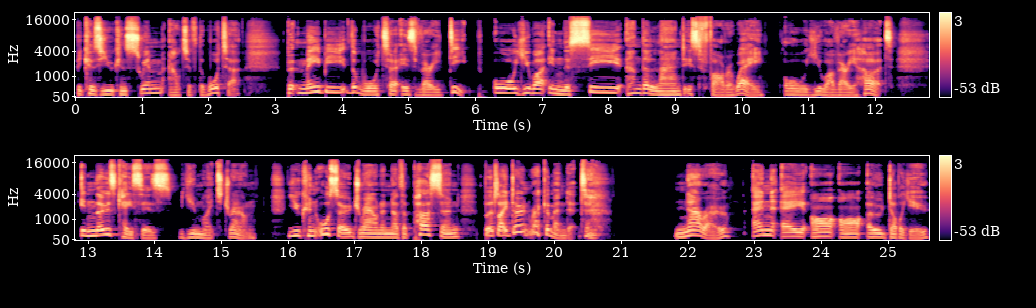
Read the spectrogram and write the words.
because you can swim out of the water. But maybe the water is very deep, or you are in the sea and the land is far away, or you are very hurt. In those cases, you might drown. You can also drown another person, but I don't recommend it. Narrow, N A R R O W,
